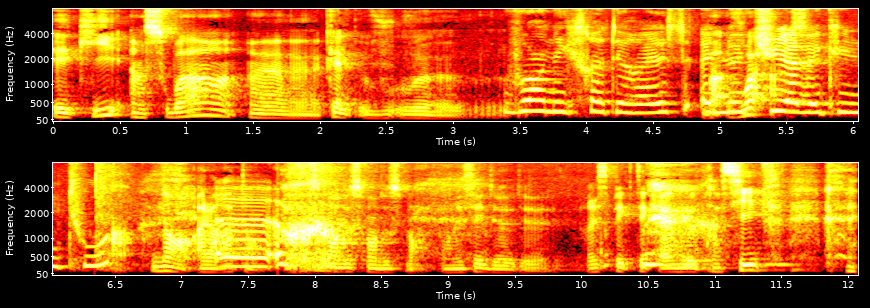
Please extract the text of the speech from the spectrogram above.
et qui, un soir, euh, quel- euh, voit un extraterrestre, elle Bah, le voit- tue avec une tour. Non, alors Euh. attends, doucement, doucement, doucement. On essaye de, de respecter quand même le principe.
